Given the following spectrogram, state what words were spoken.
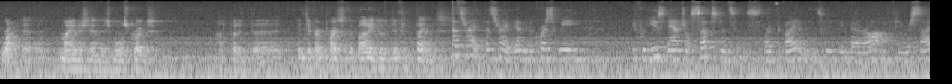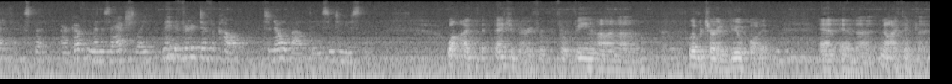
Right. Uh, my understanding is most drugs, how to put it, uh, in different parts of the body do different things. That's right, that's right. And of course, we, if we use natural substances like the vitamins, we'd be better off, fewer side effects. But our government has actually made it very difficult to know about these and to use them. Well, I thank you, Mary, for, for being on a Libertarian Viewpoint. And, and uh, no, I think uh,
